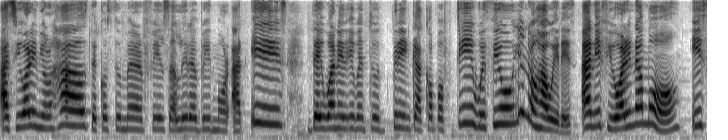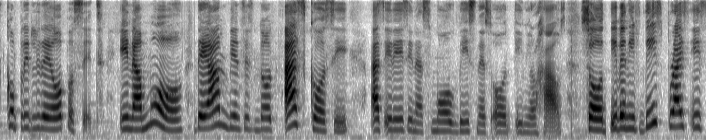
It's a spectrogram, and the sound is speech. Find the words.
as you are in your house, the customer feels a little bit more at ease. They wanted even to drink a cup of tea with you. You know how it is. And if you are in a mall, it's completely the opposite. In a mall, the ambience is not as cozy as it is in a small business or in your house. So even if this price is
